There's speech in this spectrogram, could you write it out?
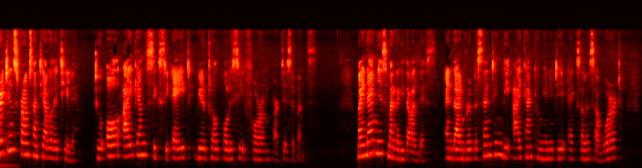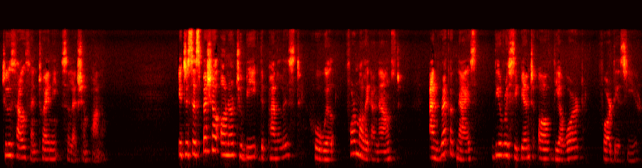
Greetings from Santiago de Chile to all ICANN 68 Virtual Policy Forum participants. My name is Margarita Valdez, and I'm representing the ICANN Community Excellence Award 2020 selection panel. It is a special honor to be the panelist who will formally announce and recognize the recipient of the award for this year.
